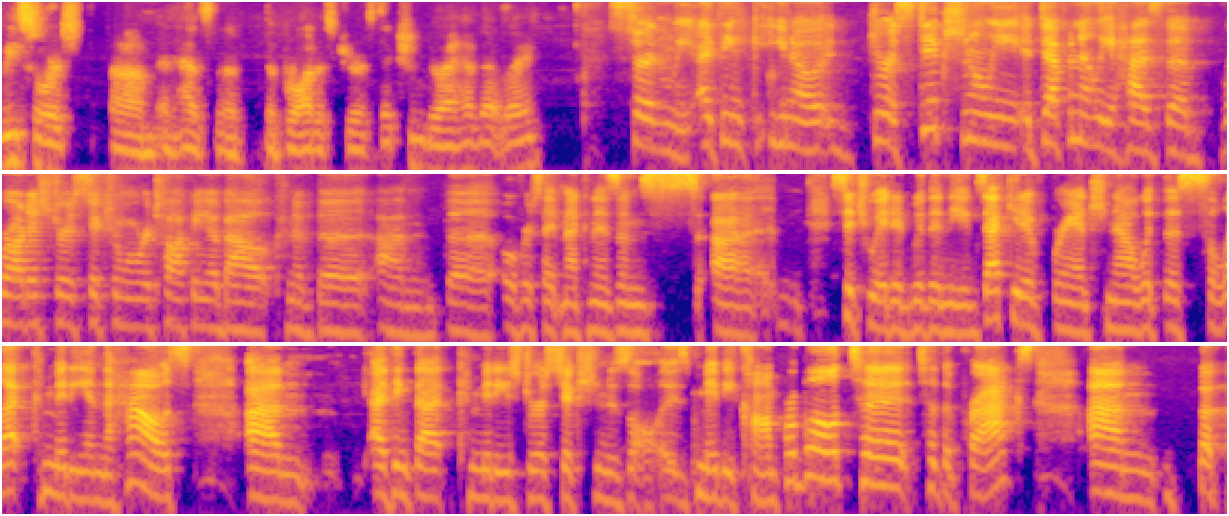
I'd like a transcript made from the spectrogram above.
resourced, um, and has the, the broadest jurisdiction. Do I have that right? Certainly i think you know jurisdictionally it definitely has the broadest jurisdiction when we're talking about kind of the um, the oversight mechanisms uh, situated within the executive branch now with the select committee in the house um, I think that committee's jurisdiction is all is maybe comparable to to the pracs, um, but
